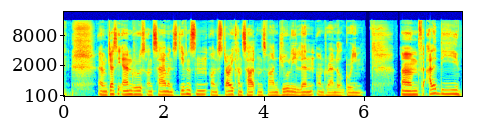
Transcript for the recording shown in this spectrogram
ähm, Jesse Andrews und Simon Stevenson und Story Consultants waren Julie Lynn und Randall Green. Ähm, für alle, die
